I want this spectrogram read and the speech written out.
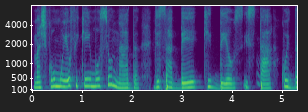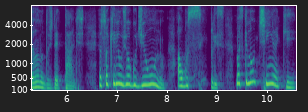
mas como eu fiquei emocionada de saber que Deus está cuidando dos detalhes. Eu só queria um jogo de Uno, algo simples, mas que não tinha aqui.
